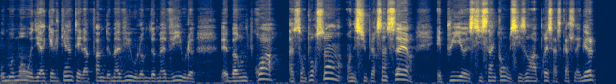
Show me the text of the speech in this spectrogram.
Au moment où on dit à quelqu'un t'es la femme de ma vie ou l'homme de ma vie, ou le, eh ben on le croit à 100%, on est super sincère. Et puis euh, si 5 ans ou 6 ans après ça se casse la gueule,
